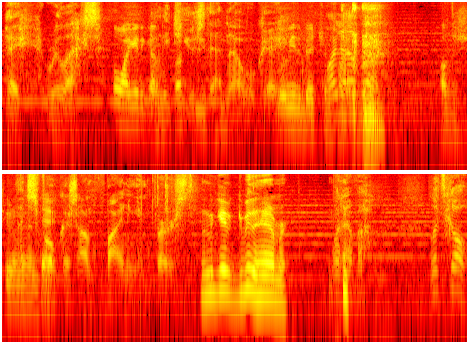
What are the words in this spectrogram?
Hey, relax. Oh, I gotta go. Don't need to use that now, okay? Give me the bitch Why and not? find. I'll just shoot him Let's in the dick. focus on finding him first. Let me give give me the hammer. Whatever. Let's go.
